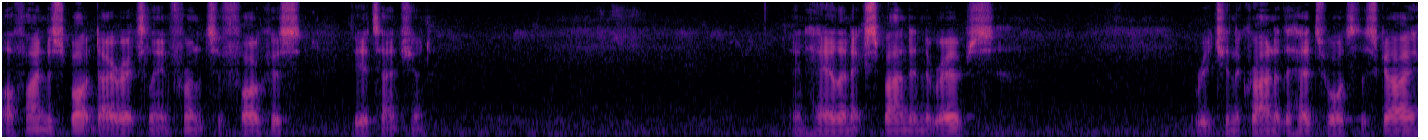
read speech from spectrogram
or find a spot directly in front to focus the attention. Inhale and expand in the ribs, reaching the crown of the head towards the sky.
